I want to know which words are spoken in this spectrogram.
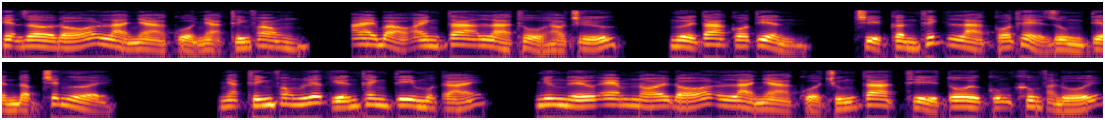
hiện giờ đó là nhà của nhạc thính phong, ai bảo anh ta là thổ hào chứ, người ta có tiền, chỉ cần thích là có thể dùng tiền đập chết người. Nhạc thính phong liếc yến thanh ti một cái, nhưng nếu em nói đó là nhà của chúng ta thì tôi cũng không phản đối.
